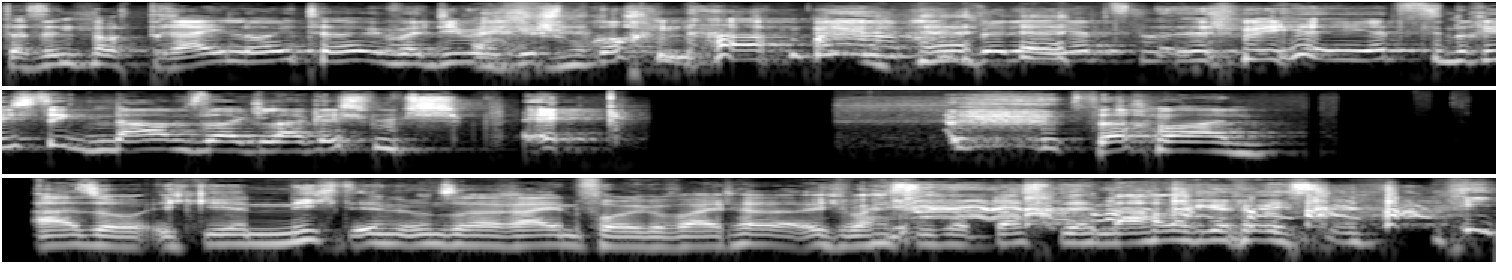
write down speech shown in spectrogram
da sind noch drei Leute, über die wir gesprochen haben. Und wenn er jetzt, wenn er jetzt den richtigen Namen sagt, lag ich mich weg. Sag mal an. Also, ich gehe nicht in unserer Reihenfolge weiter. Ich weiß nicht, ob das der Name gewesen ist.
